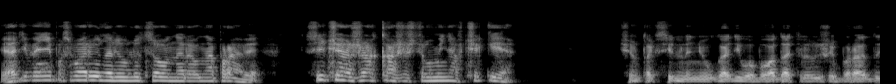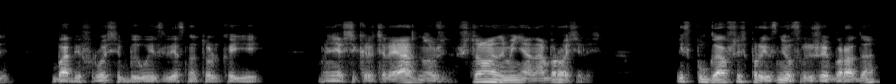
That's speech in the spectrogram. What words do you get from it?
Я тебя не посмотрю на революционное равноправие. Сейчас же окажешься у меня в чеке!» Чем так сильно не угодил обладатель рыжей бороды, бабе Фросе было известно только ей. Мне в секретариат нужно. Что вы на меня набросились? Испугавшись, произнес рыжая борода,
